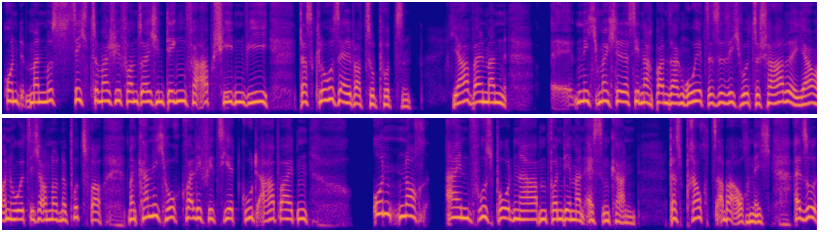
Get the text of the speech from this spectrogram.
und man muss sich zum Beispiel von solchen Dingen verabschieden, wie das Klo selber zu putzen. Ja, weil man äh, nicht möchte, dass die Nachbarn sagen, oh, jetzt ist es sich wohl zu schade, ja, und holt sich auch noch eine Putzfrau. Man kann nicht hochqualifiziert gut arbeiten und noch einen Fußboden haben, von dem man essen kann. Das braucht's aber auch nicht. Also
